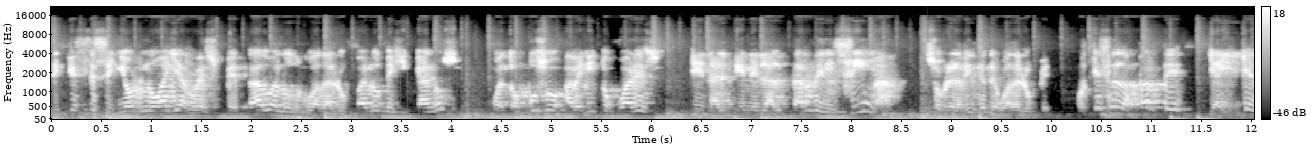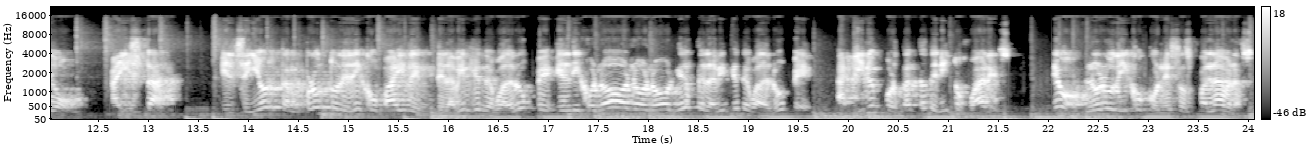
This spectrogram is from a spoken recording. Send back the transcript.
de que este señor no haya respetado a los guadalupanos mexicanos cuando puso a Benito Juárez en, el altar de encima sobre la Virgen de Guadalupe. Porque esa es la parte y ahí quedó, ahí está. El señor tan pronto le dijo Biden de la Virgen de Guadalupe, él dijo, no, no, no, olvídate de la Virgen de Guadalupe. Aquí lo importante es Benito Juárez. Digo, no lo dijo con esas palabras,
